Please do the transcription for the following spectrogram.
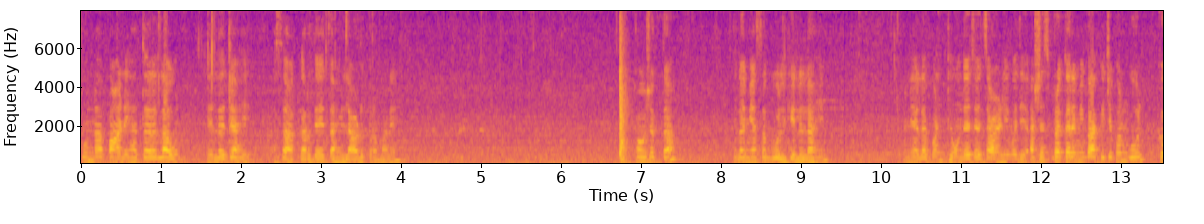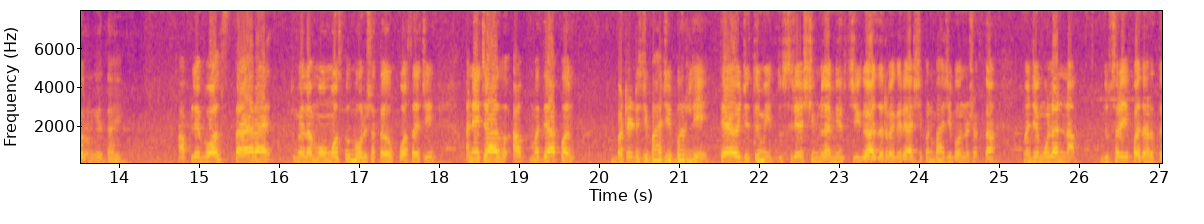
पुन्हा पाणी हाताला लावून याला जे आहे असा आकार द्यायचा आहे लाडूप्रमाणे. पाहू शकता. त्याला मी असा गोल केलेला आहे. आणि याला पण ठेवून द्यायचं चाळणीमध्ये. अशाच प्रकारे मी बाकीचे पण गोल करून घेत आहे. आपले बॉल्स तयार आहेत. तुम्ही याला मोमोज पण बोलू शकता उपवासाचे. आणि याच्या आतमध्ये आपण बटाट्याची भाजी भरली त्याऐवजी तुम्ही दुसऱ्या शिमला मिरची गाजर वगैरे अशी पण भाजी बनवू शकता. म्हणजे मुलांना दुसराही पदार्थ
